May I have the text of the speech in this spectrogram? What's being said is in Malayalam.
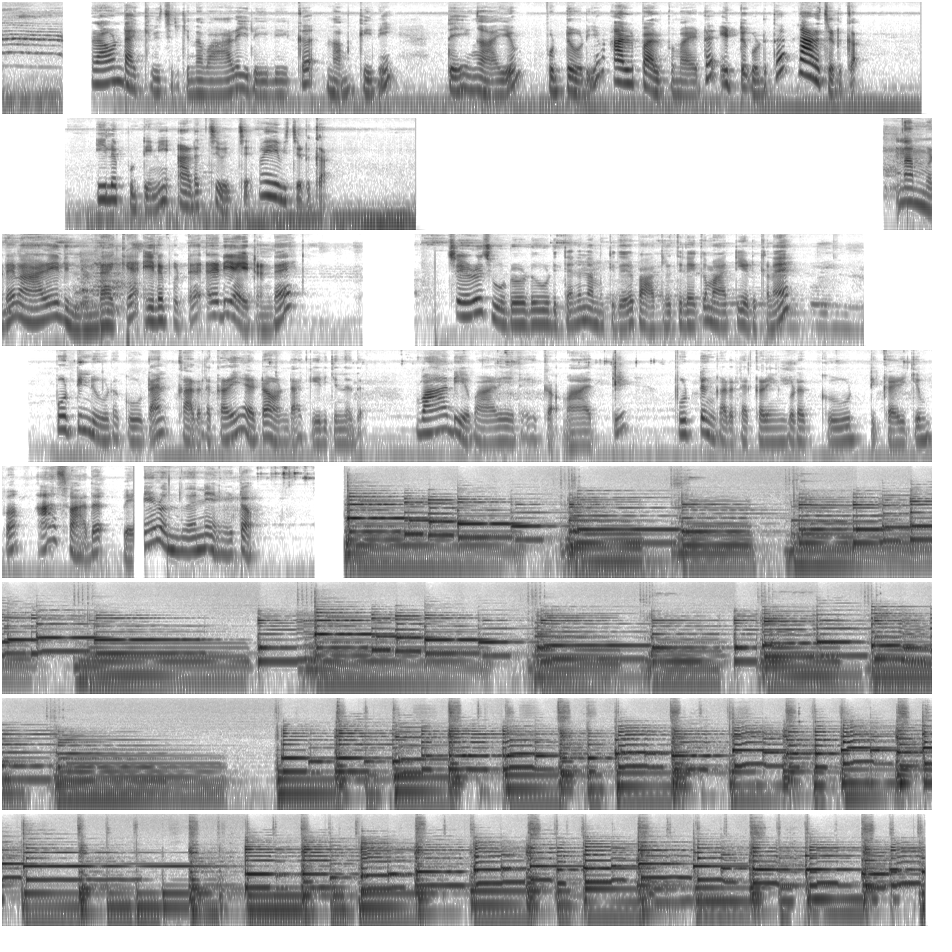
റൗണ്ടാക്കി വെച്ചിരിക്കുന്ന വാഴയിലയിലേക്ക് നമുക്കിനി തേങ്ങായും പുട്ടുപൊടിയും അല്പാൽപ്പമായിട്ട് ഇട്ട് കൊടുത്ത് നഴച്ചെടുക്കാം ഇലപ്പുട്ടിനി അടച്ചു വെച്ച് വേവിച്ചെടുക്കാം. നമ്മുടെ വാഴയിലുണ്ടാക്കിയ ഇലപ്പുട്ട് റെഡി ആയിട്ടുണ്ട് ചെറു ചൂടോടുകൂടി തന്നെ നമുക്കിത് പാത്രത്തിലേക്ക് മാറ്റിയെടുക്കണേ. പുട്ടിന്റെ കൂടെ കൂട്ടാൻ കടലക്കറിയായിട്ടോ ഉണ്ടാക്കിയിരിക്കുന്നത്. വാടിയ വാഴയിലേക്ക് മാറ്റി പുട്ടും കടലക്കറിയും കൂടെ കൂട്ടി കഴിക്കുമ്പോൾ ആ സ്വാദ് വേറൊന്നു തന്നെയാണ് കേട്ടോ.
